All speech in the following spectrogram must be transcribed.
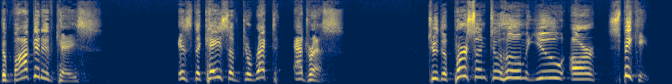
The vocative case is the case of direct address to the person to whom you are speaking.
